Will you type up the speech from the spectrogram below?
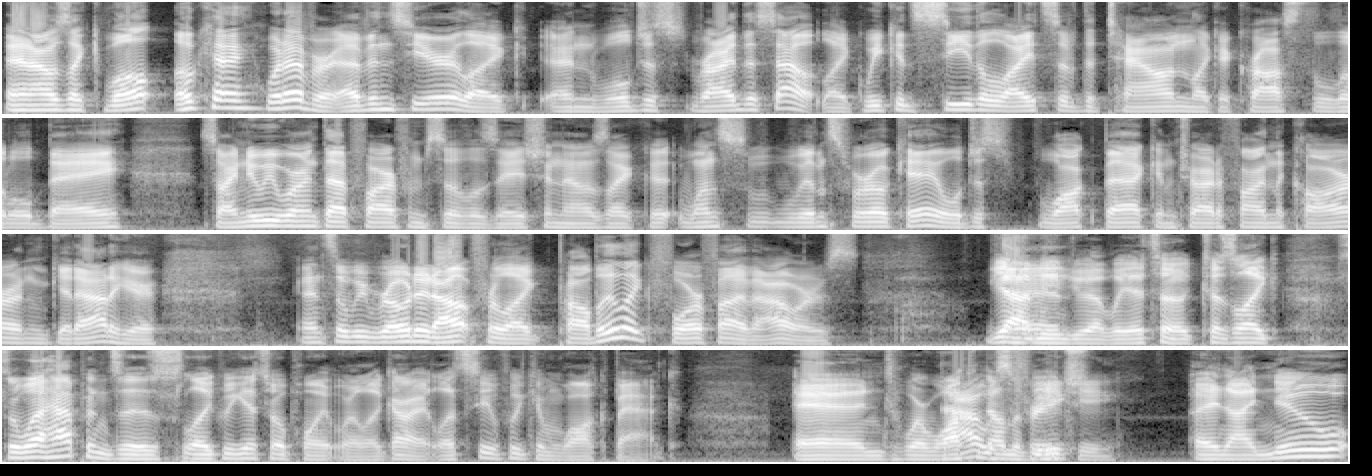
And I was like, well, okay, whatever. Evan's here, like, and we'll just ride this out. Like, we could see the lights of the town, like across the little bay. So I knew we weren't that far from civilization. I was like, uh, once once we're okay, we'll just walk back and try to find the car and get out of here. And so we rode it out for like probably like four or five hours. Yeah, I mean, yeah, we had to because like so. What happens is like we get to a point where like, all right, let's see if we can walk back, and we're walking down the freaky. beach, and I knew,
